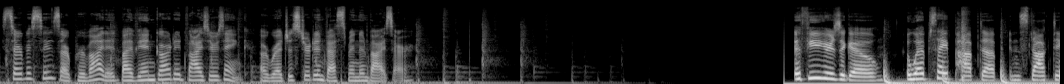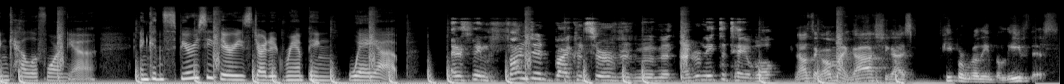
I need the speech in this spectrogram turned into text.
Services are provided by Vanguard Advisors Inc., a registered investment advisor. A few years ago, a website popped up in Stockton, California, and conspiracy theories started ramping way up. and it's being funded by conservative movement underneath the table. And I was like, oh my gosh, you guys, people really believe this.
